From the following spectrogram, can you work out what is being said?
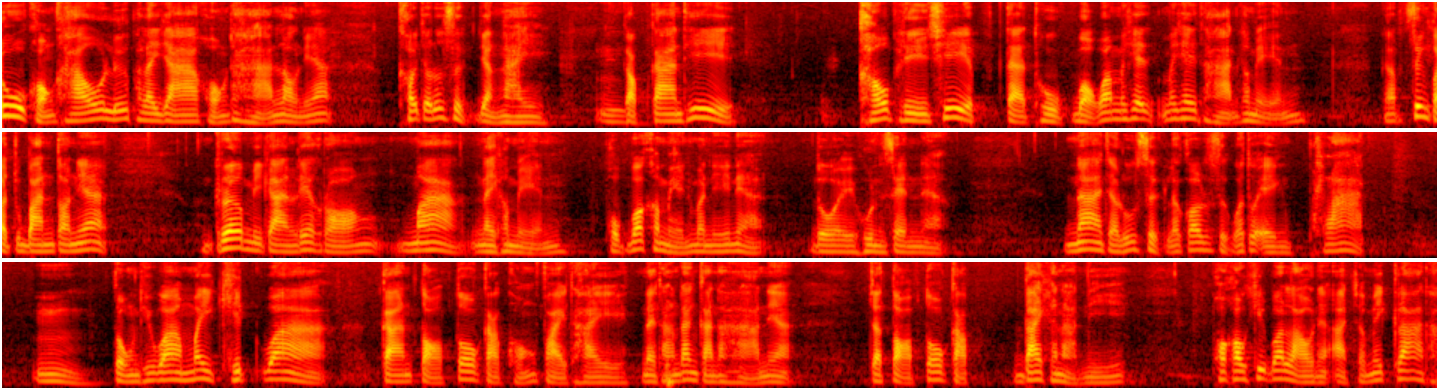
ลูกของเขาหรือภรรยาของทหารเหล่านี้เขาจะรู้สึกยังไงกับการที่เขาพลีชีพ แต่ถูกบอกว่าไม่ใช่ไม่ใช่ทหารเขมรนะครับซึ่งปัจจุบันตอนเนี้ยเริ่มมีการเรียกร้องมากในเขมรผมว่าเขมรวันนี้เนี่ยโดยฮุนเซนเนี่ยน่าจะรู้สึกแล้วก็รู้สึกว่าตัวเองพลาดอืมตรงที่ว่าไม่คิดว่า การตอบโต้กลับของฝ่ายไทย ในทางด้านการทหารเนี่ยจะตอบโต้กลับได้ขนาดนี้ เพราะเขาคิดว่าเราเนี่ยอาจจะไม่กล้าท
